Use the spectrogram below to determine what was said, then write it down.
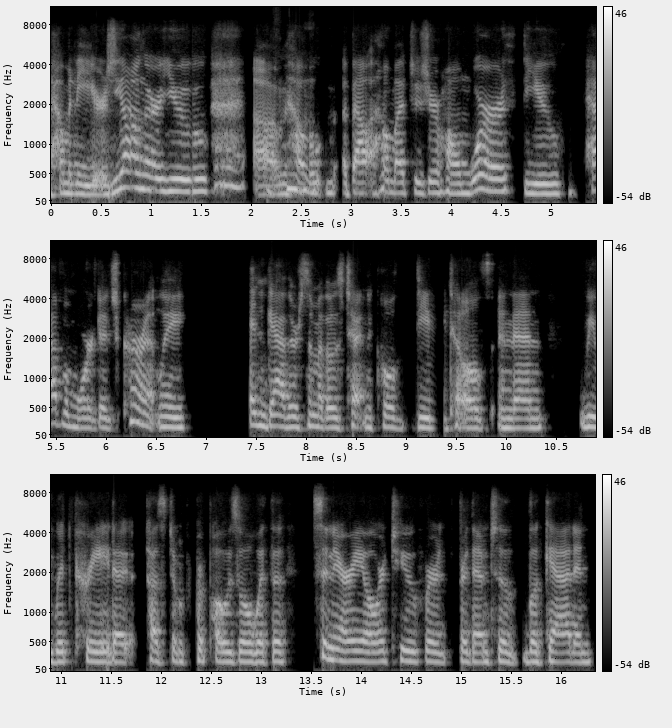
how many years young are you? Um, how about how much is your home worth? Do you have a mortgage currently? And gather some of those technical details and then we would create a custom proposal with a scenario or two for for them to look at and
